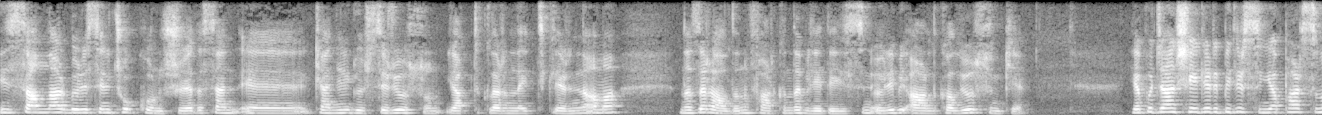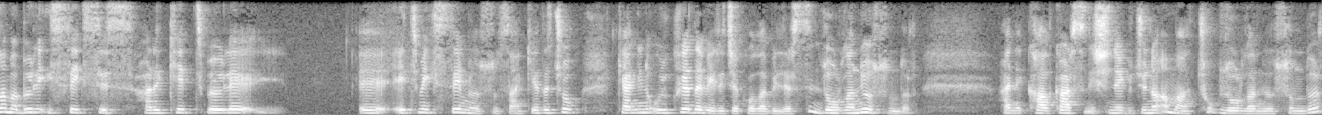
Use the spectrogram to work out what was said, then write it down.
İnsanlar böyle seni çok konuşuyor ya da sen e, kendini gösteriyorsun yaptıklarınla ettiklerinle ama nazar aldığının farkında bile değilsin. Öyle bir ağırlık alıyorsun ki. Yapacağın şeyleri bilirsin, yaparsın ama böyle isteksiz, hareket böyle e, etmek istemiyorsun sanki ya da çok kendini uykuya da verecek olabilirsin. Zorlanıyorsundur. Hani kalkarsın işine gücüne ama çok zorlanıyorsundur.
